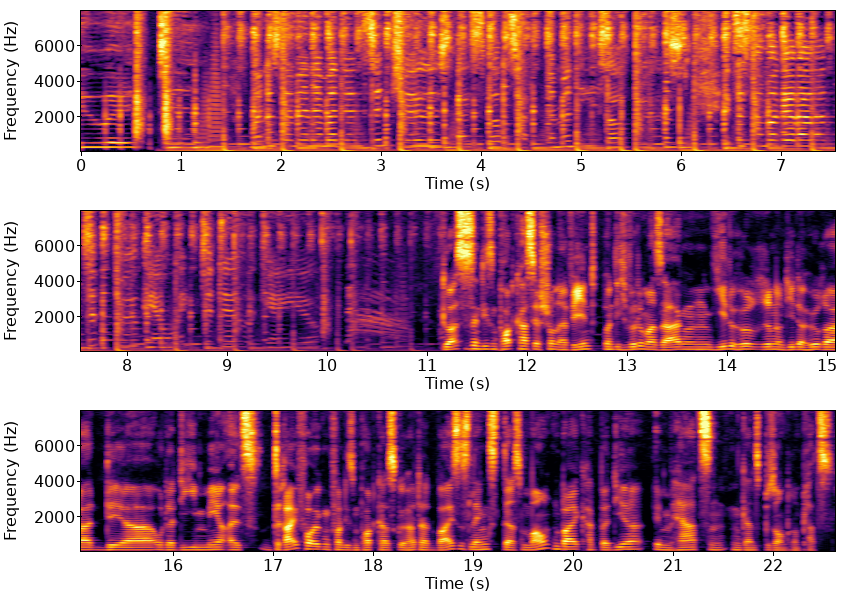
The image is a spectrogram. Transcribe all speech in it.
When we're Du hast es in diesem Podcast ja schon erwähnt und ich würde mal sagen, jede Hörerin und jeder Hörer, der oder die mehr als drei Folgen von diesem Podcast gehört hat, weiß es längst, das Mountainbike hat bei dir im Herzen einen ganz besonderen Platz.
